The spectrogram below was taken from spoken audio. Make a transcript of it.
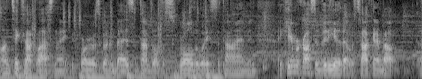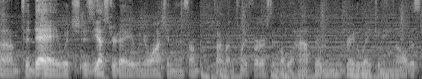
on TikTok last night before I was going to bed. Sometimes I'll just scroll to waste of time, and I came across a video that was talking about um, today, which is yesterday when you're watching this. I'm talking about the 21st and what will happen and the Great Awakening and all this,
